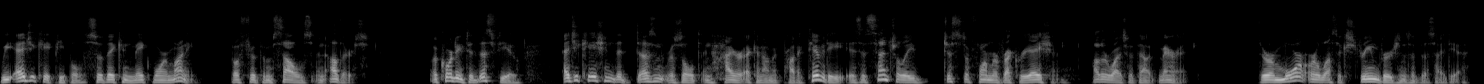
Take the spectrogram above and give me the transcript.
We educate people so they can make more money, both for themselves and others. According to this view, Education that doesn't result in higher economic productivity is essentially just a form of recreation, otherwise without merit. There are more or less extreme versions of this idea.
